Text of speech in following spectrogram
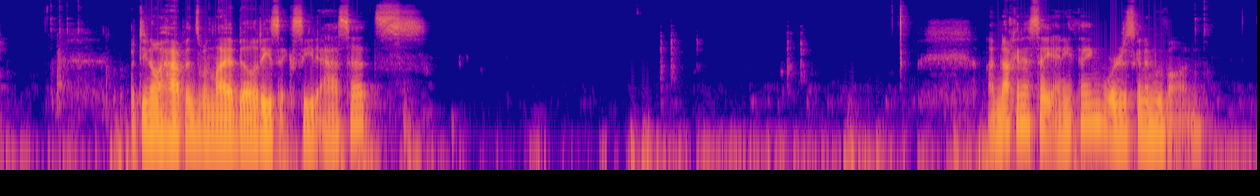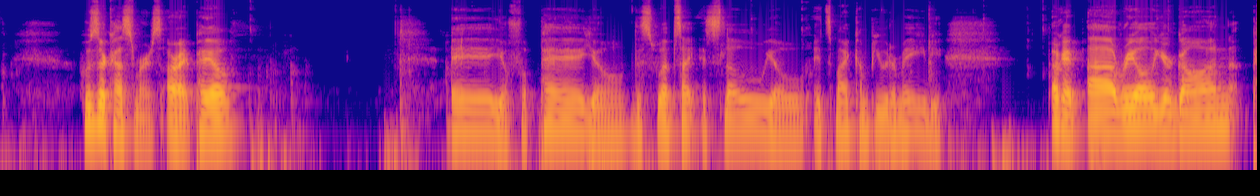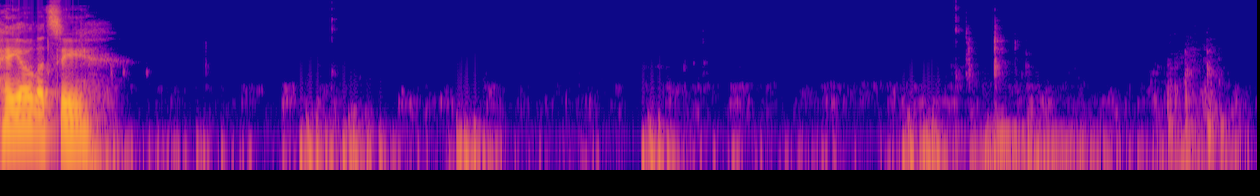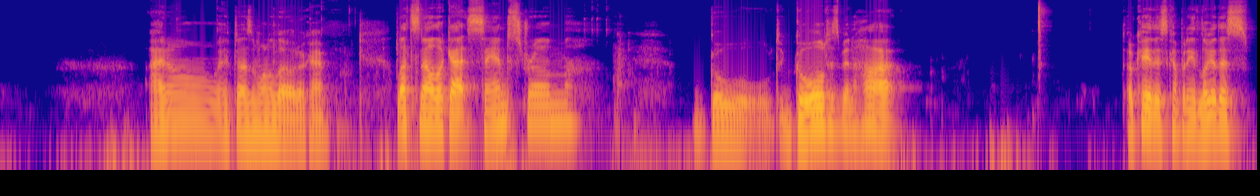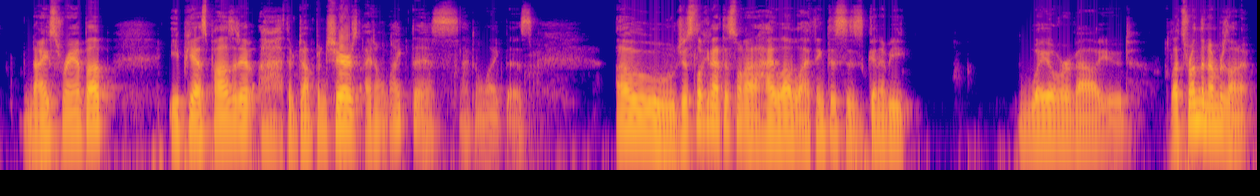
But do you know what happens when liabilities exceed assets? I'm not going to say anything. We're just going to move on. Who's their customers? All right, Payo. Ayo for Payo. This website is slow, yo. It's my computer, maybe. Okay, uh, Real, you're gone. Payo, let's see. I don't, it doesn't want to load. Okay. Let's now look at Sandstorm Gold. Gold has been hot. Okay, this company, look at this nice ramp up. EPS positive. Ah, they're dumping shares. I don't like this. I don't like this. Oh, just looking at this one at a high level, I think this is going to be way overvalued. Let's run the numbers on it.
